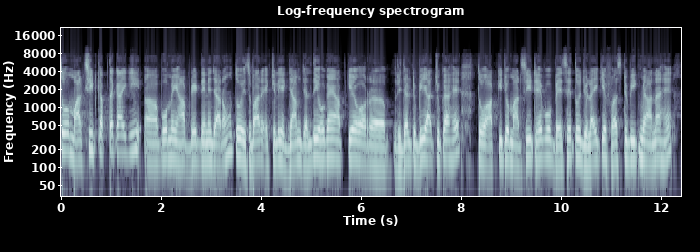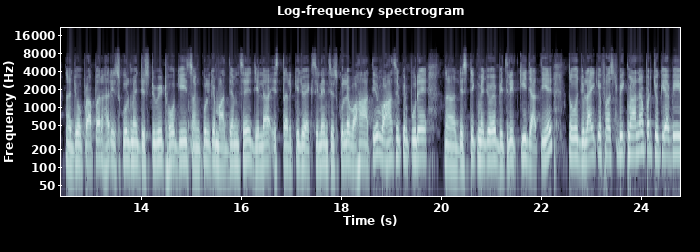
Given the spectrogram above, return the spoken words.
तो मार्कशीट कब तक आएगी? वो मैं यहाँ अपडेट देने जा रहा हूँ। तो इस बार एक्चुअली एग्ज़ाम जल्दी हो गए आपके, और रिज़ल्ट भी आ चुका है। तो आपकी जो मार्कशीट है, वो वैसे तो जुलाई के फ़र्स्ट वीक में आना है, जो प्रॉपर हर स्कूल में डिस्ट्रीब्यूट होगी, संकुल के माध्यम से जिला स्तर के जो एक्सीलेंस स्कूल है, वहाँ आती है और वहाँ से फिर पूरे डिस्ट्रिक्ट में जो है वितरित की जाती है। तो जुलाई के फ़र्स्ट वीक में आना, पर चूँकि अभी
